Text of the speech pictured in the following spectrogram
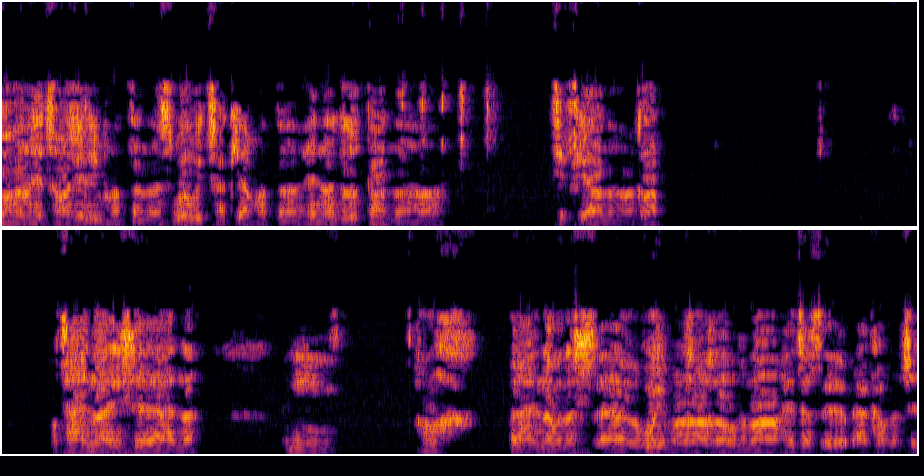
Tohan het changé libre à tanas, ou oui chakia hata, hen na gruta na ha, tifia na ha grap. Otahena is na, hoch, 那么呢是呃为嘛然后嘛还就是还看不到这。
